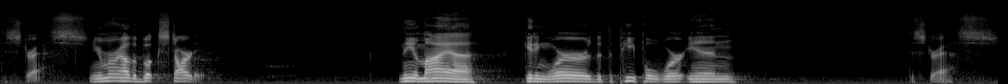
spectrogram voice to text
distress. You remember how the book started? Nehemiah getting word that the people were in distress.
